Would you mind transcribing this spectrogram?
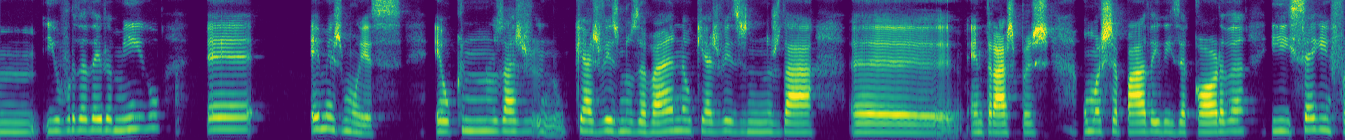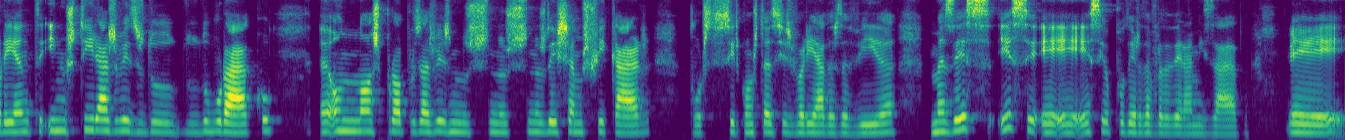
Hum, e o verdadeiro amigo é, é mesmo esse. É o que, nos, o que às vezes nos abana, o que às vezes nos dá, eh, entre aspas, uma chapada e diz acorda e segue em frente e nos tira às vezes do, do, do buraco eh, onde nós próprios às vezes nos, nos, nos deixamos ficar por circunstâncias variadas da vida, mas esse, esse, é, é- esse é o poder da verdadeira amizade, é,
